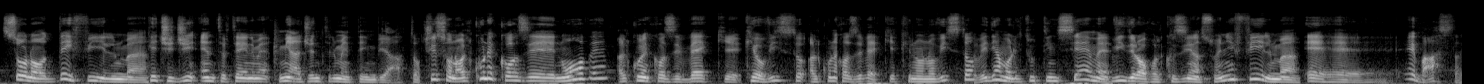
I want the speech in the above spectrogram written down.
sono dei film che CG Entertainment mi ha gentilmente inviato. Ci sono alcune cose nuove, alcune cose vecchie che ho visto, alcune cose vecchie che non ho visto. Vediamoli tutti insieme, vi dirò qualcosina su ogni film e, e basta.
